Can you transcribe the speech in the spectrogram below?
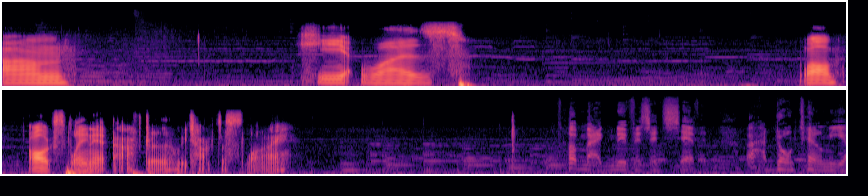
Um, he was. Well, I'll explain it after we talk to Sly. The Magnificent Seven. Ah, don't tell me you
